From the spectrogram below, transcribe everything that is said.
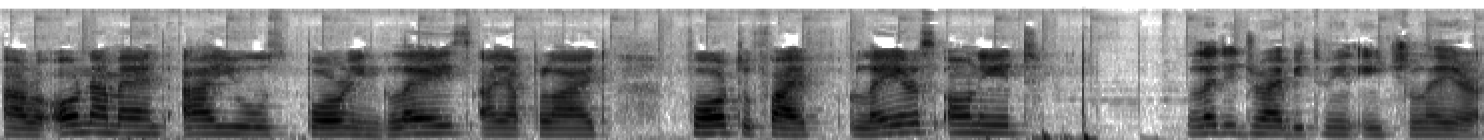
our ornament. I used pouring glaze. I applied four to five layers on it. Let it dry between each layer.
